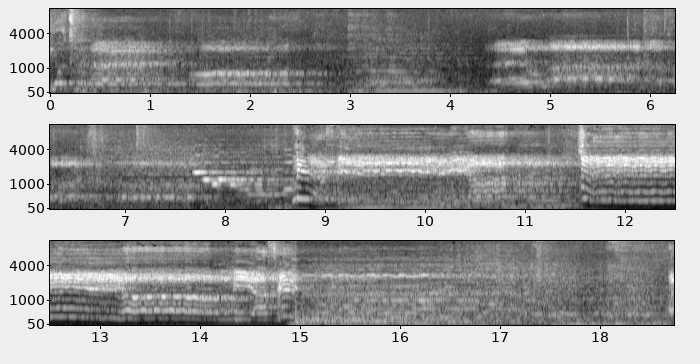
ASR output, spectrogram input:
io tremo. E umano corpo mia figlia Gia mia figlia. Ma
